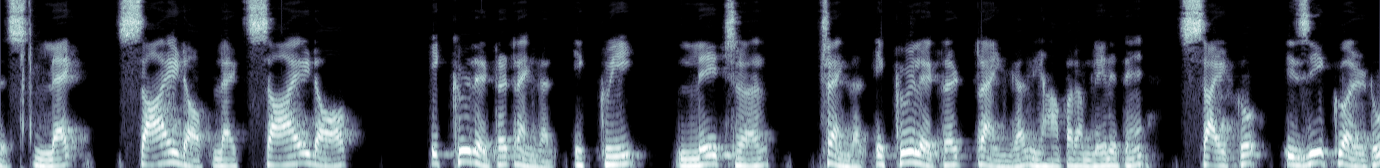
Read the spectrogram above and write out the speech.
this let side of let side of equilateral triangle equilateral triangle equilateral triangle यहाँ पर हम ले लेते हैं साइड को इज़ इक्वल टू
